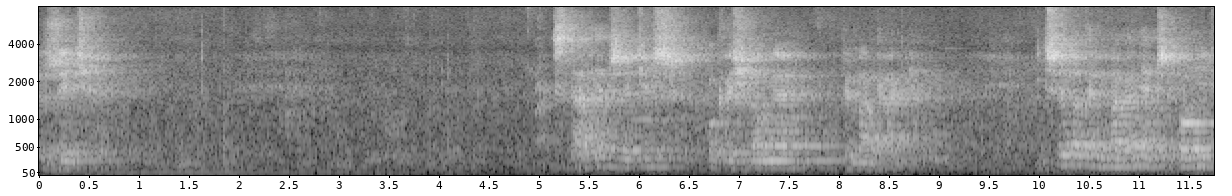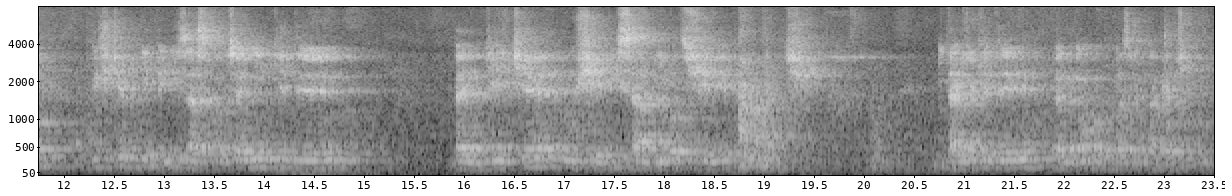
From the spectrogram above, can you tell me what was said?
w życie? Stawia przecież określone wymagania. I trzeba te wymagania przypomnieć, byście nie byli zaskoczeni, kiedy będziecie musieli sami od siebie wymagać. I także kiedy będą od Was wymagać inni.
